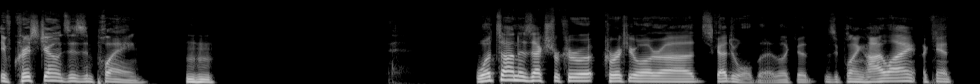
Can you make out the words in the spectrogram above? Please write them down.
if Chris Jones isn't playing? Mm-hmm. What's on his extracurricular uh, schedule? Like, uh is he playing highlight? I can't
